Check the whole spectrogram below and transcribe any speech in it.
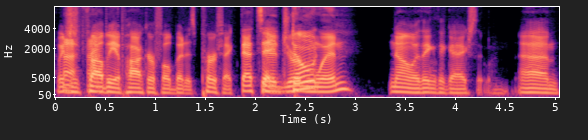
which is probably apocryphal but it's perfect that's Did it Jordan don't win? no i think the guy actually won um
